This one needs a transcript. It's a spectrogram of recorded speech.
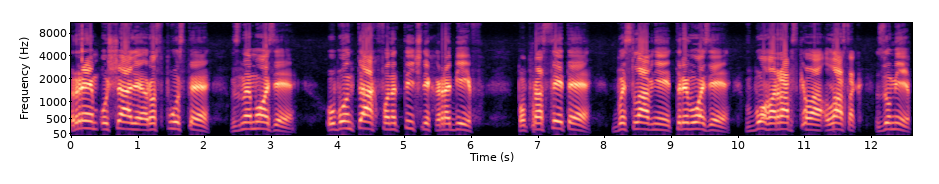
Рим у шалі розпусти в знемозі, у бунтах фанатичних рабів, попросити в безславній тривозі в Бога рабського ласок зумів.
